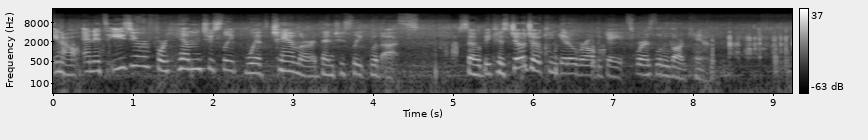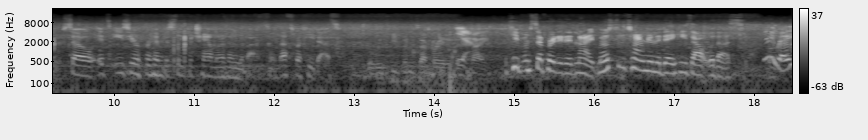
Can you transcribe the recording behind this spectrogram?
you know, and it's easier for him to sleep with Chandler than to sleep with us. So because JoJo can get over all the gates, whereas little dog can't. So it's easier for him to sleep with Chandler than with us. So that's what he does. So we keep them separated Yeah. at night. Keep them separated at night. Most of the time during the day, he's out with us. Anyway,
